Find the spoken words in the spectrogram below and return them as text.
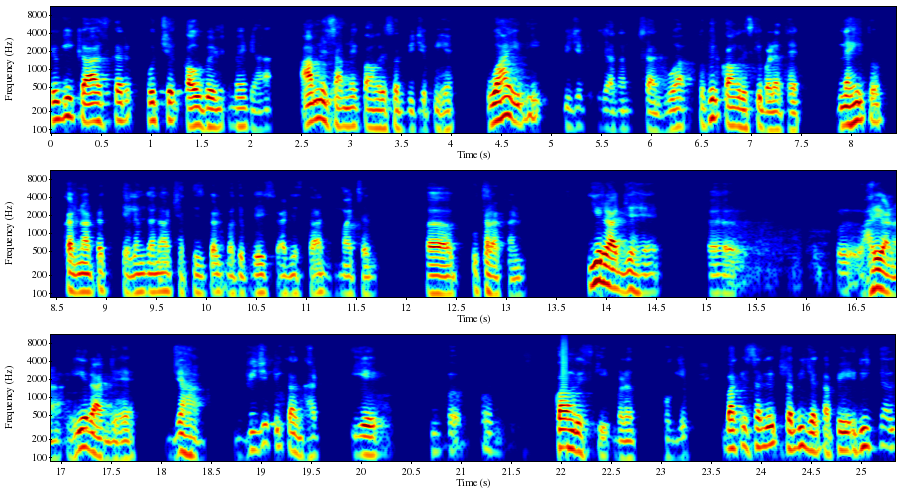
क्योंकि खासकर कुछ काउ बेल्ट में जहाँ आमने-सामने कांग्रेस और बीजेपी है, वहाँ यदि बीजेपी को ज़्यादा नुकसान हुआ, तो फिर कांग्रेस की बढ़त है। नहीं तो कर्नाटक, तेलंगाना, छत्तीसगढ़, मध्य प्रदेश, राजस्थान, हिमाचल उत्तराखंड ये राज्य है हरियाणा ये राज्य है, जहाँ बीजेपी का घट ये कांग्रेस की बढ़त होगी। बाकी सभी सभी जगह पे रीजनल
